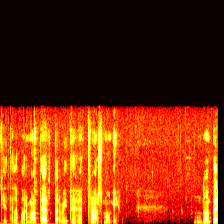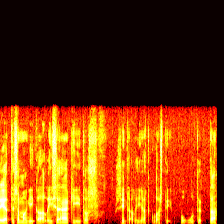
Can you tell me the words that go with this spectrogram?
Ketällä varmaan tarvii tehdä transmogi. Mutta on periaatteessa magikaa lisää, kiitos. Sitä oli jatkuvasti puutetta.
